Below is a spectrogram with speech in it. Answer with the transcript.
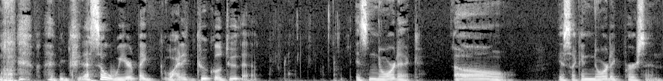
That's so weird. Like, why did Google do that? It's Nordic. Oh, it's like a Nordic person.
